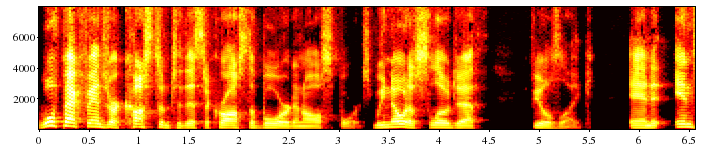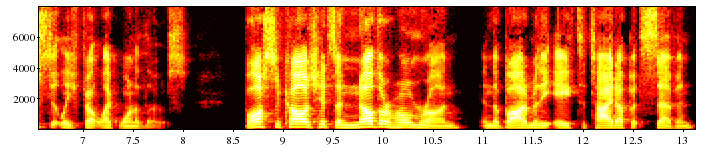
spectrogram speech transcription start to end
Wolfpack fans are accustomed to this across the board in all sports. We know what a slow death feels like, and it instantly felt like one of those. Boston College hits another home run in the bottom of the eighth to tie it up at seven.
